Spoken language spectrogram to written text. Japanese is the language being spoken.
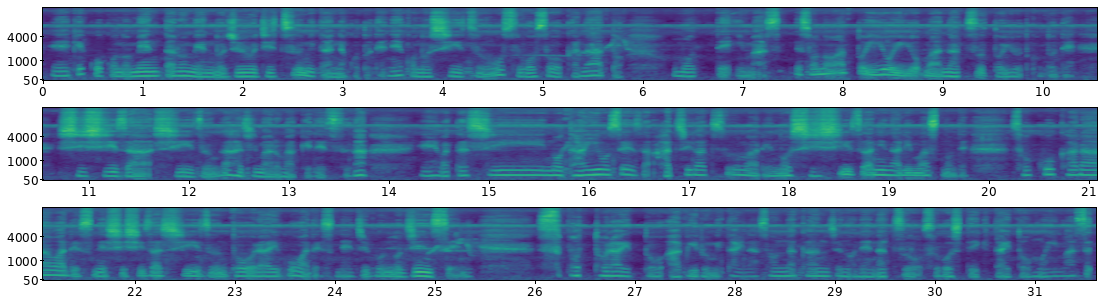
えー、結構このメンタル面の充実みたいなことでね、このシーズンを過ごそうかなと思っています。で、その後いよいよ、まあ夏ということで、獅子座シーズンが始まるわけですが、えー、私の太陽星座、8月生まれの獅子座になりますので、そこからはですね、獅子座シーズン到来後はですね、自分の人生にスポットライトを浴びるみたいな、そんな感じのね、夏を過ごしていきたいと思います。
